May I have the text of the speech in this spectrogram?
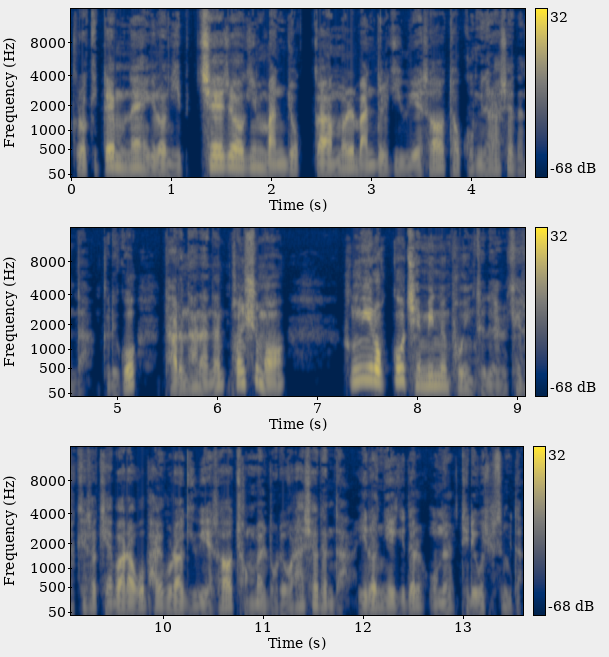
그렇기 때문에 이런 입체적인 만족감을 만들기 위해서 더 고민을 하셔야 된다. 그리고 다른 하나는 컨슈머, 흥미롭고 재미있는 포인트들 계속해서 개발하고 발굴하기 위해서 정말 노력을 하셔야 된다. 이런 얘기들 오늘 드리고 싶습니다.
